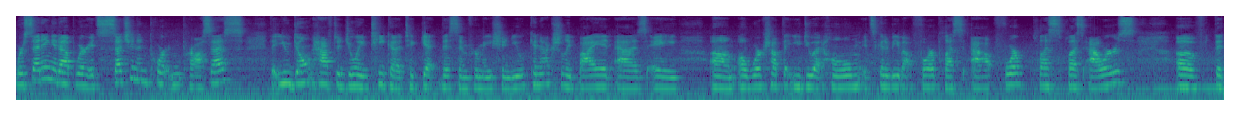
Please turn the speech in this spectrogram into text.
we're setting it up where it's such an important process that you don't have to join TICA to get this information. You can actually buy it as a um, a workshop that you do at home. It's going to be about four plus out four plus plus hours of the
